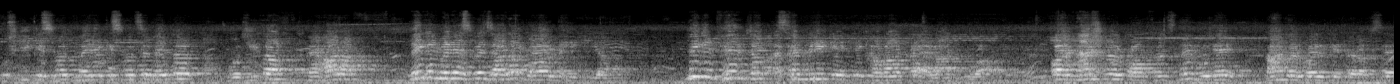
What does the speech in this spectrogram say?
उसकी किस्मत मेरी किस्मत से बेहतर वो जीता मैं हारा लेकिन मैंने इस पर ज्यादा गौर नहीं किया लेकिन फिर जब असेंबली के इंतखाबात का ऐलान हुआ और नेशनल कॉन्फ्रेंस ने मुझे गांधरबल की तरफ से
